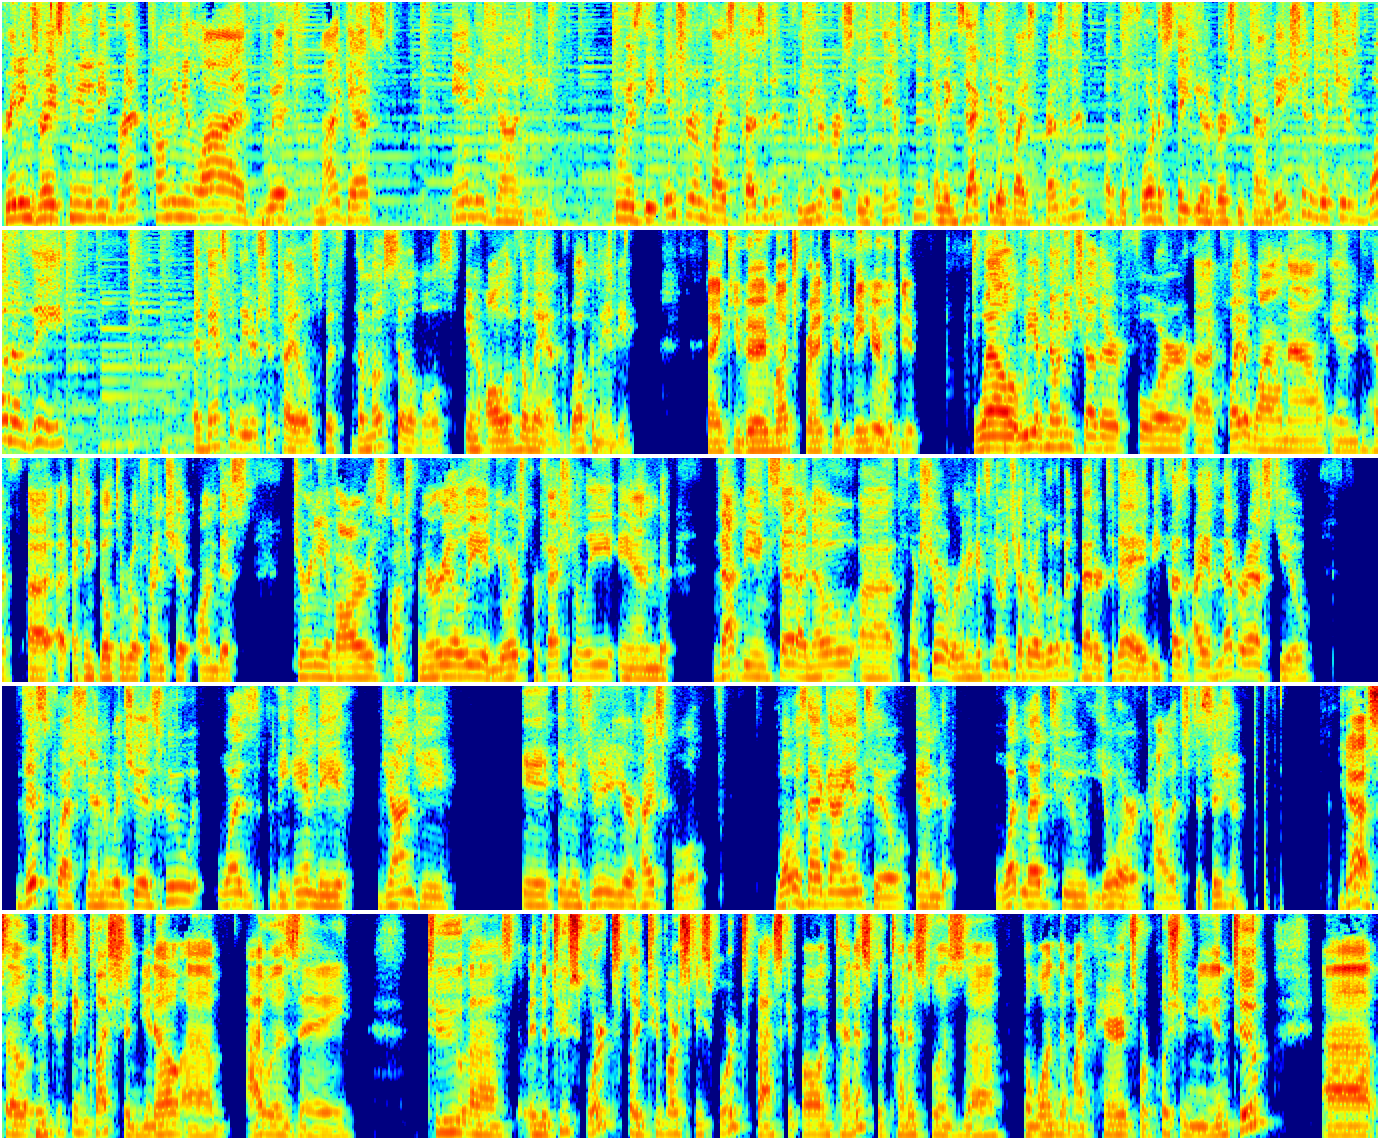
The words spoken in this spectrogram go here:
Greetings, Rays community. Brent coming in live with my guest, Andy Jhanji, who is the interim vice president for university advancement and executive vice president of the Florida State University Foundation, which is one of the advancement leadership titles with the most syllables in all of the land. Welcome, Andy. Thank you very much, Brent. Good to be here with you. Well, we have known each other for uh, quite a while now and have, uh, I think, built a real friendship on this journey of ours entrepreneurially and yours professionally. And that being said, I know uh, for sure we're going to get to know each other a little bit better today because I have never asked you this question, which is who was the Andy Jhanji in, in his junior year of high school? What was that guy into? And what led to your college decision? Yeah, so interesting question. You know, um, I was a two uh, into two sports, played two varsity sports, basketball and tennis, but tennis was uh, the one that my parents were pushing me into. Uh,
